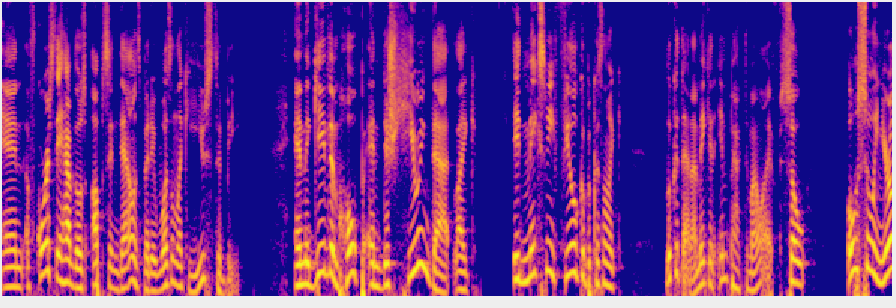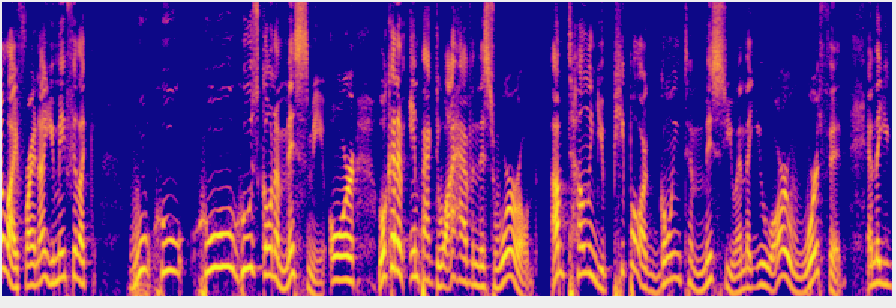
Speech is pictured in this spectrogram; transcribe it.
And of course, they have those ups and downs, but it wasn't like it used to be. And they gave them hope. And just hearing that, like, it makes me feel good because I'm like, look at that. I make an impact in my life. So, also in your life right now, you may feel like, who, who, who, who's going to miss me? Or what kind of impact do I have in this world? I'm telling you, people are going to miss you and that you are worth it and that you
